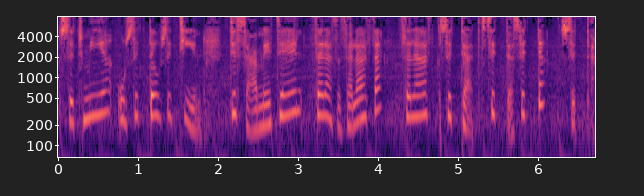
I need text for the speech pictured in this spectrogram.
ستمية وستة وستين. تسعة ميتين ثلاثة ثلاثة ثلاث ستات. ستة ستة ستة.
